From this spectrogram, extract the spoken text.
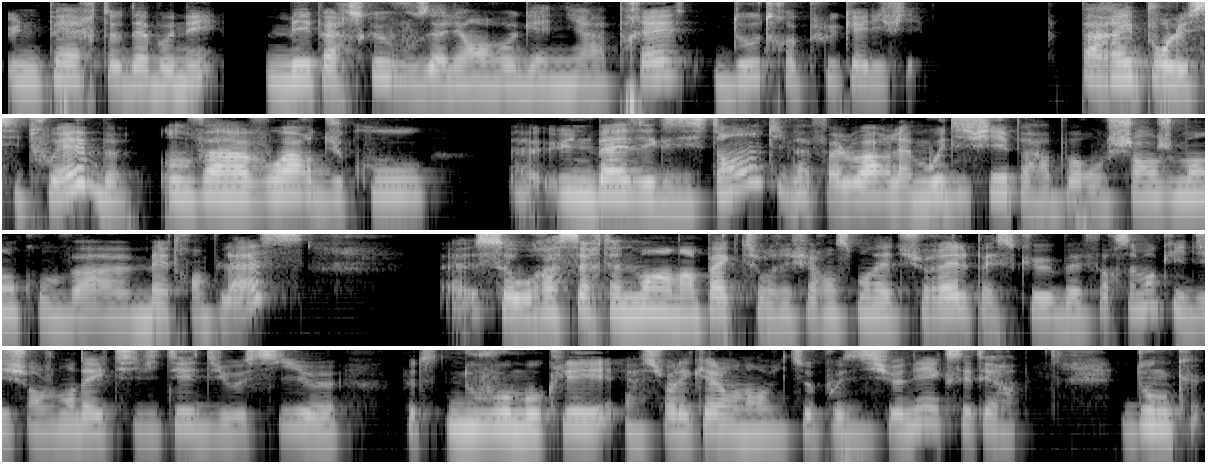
une perte d'abonnés, mais parce que vous allez en regagner après d'autres plus qualifiés. Pareil pour le site web, on va avoir du coup euh, une base existante, il va falloir la modifier par rapport aux changements qu'on va mettre en place. Euh, ça aura certainement un impact sur le référencement naturel parce que bah, forcément, qui dit changement d'activité dit aussi euh, peut-être nouveaux mots-clés euh, sur lesquels on a envie de se positionner, etc. Donc,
